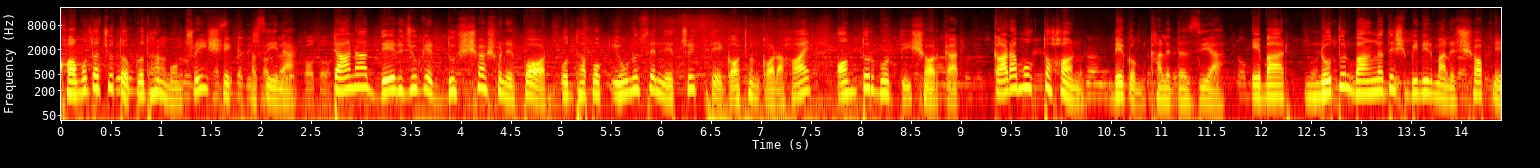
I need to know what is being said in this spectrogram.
ক্ষমতাচ্যুত প্রধানমন্ত্রী শেখ হাসিনা। টানা দেড় যুগের দুঃশাসনের পর অধ্যাপক ইউনুসের নেতৃত্বে গঠন করা হয় অন্তর্বর্তী সরকার। কারামুক্ত হন বেগম খালেদা জিয়া। এবার নতুন বাংলাদেশ বিনির্মাণের স্বপ্নে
